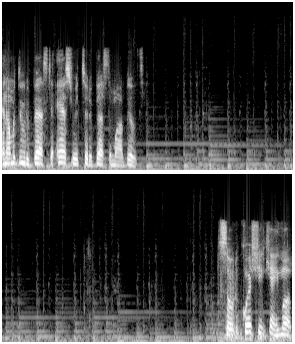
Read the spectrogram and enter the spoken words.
And I'm going to do the best to answer it to the best of my ability. So the question came up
